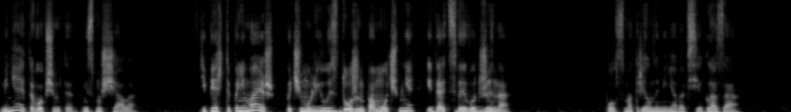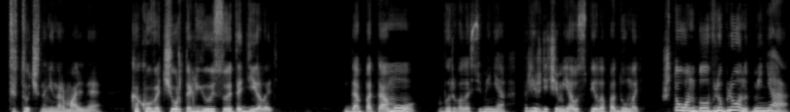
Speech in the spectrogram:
меня это, в общем-то, не смущало. «Теперь ты понимаешь, почему Льюис должен помочь мне и дать своего джина?» Пол смотрел на меня во все глаза. «Ты точно ненормальная! Какого черта Льюису это делать?» «Да потому!» — вырвалось у меня, прежде чем я успела подумать, что он был влюблен в меня.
